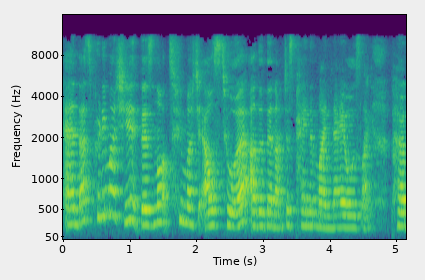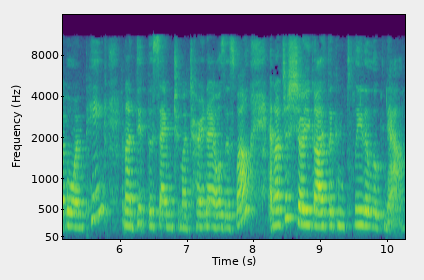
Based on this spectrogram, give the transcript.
And that's pretty much it. There's not too much else to it other than I just painted my nails like purple and pink and I did the same to my toenails as well. And I'll just show you guys the completed look now.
